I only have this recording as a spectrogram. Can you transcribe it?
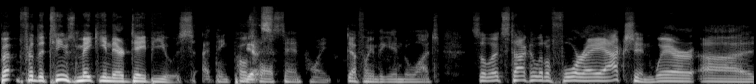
but for the teams making their debuts, I think post fall yes. Sandpoint, definitely the game to watch. So let's talk a little 4A action where uh,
